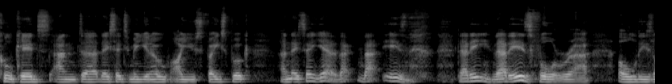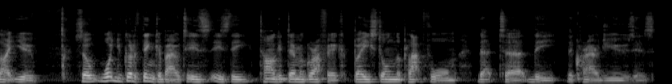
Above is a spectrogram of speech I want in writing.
Cool kids, and uh, they say to me, you know, I use Facebook and they say, yeah, that that is is that is for uh, oldies like you. So what you've got to think about is is the target demographic based on the platform that uh, the the crowd uses,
